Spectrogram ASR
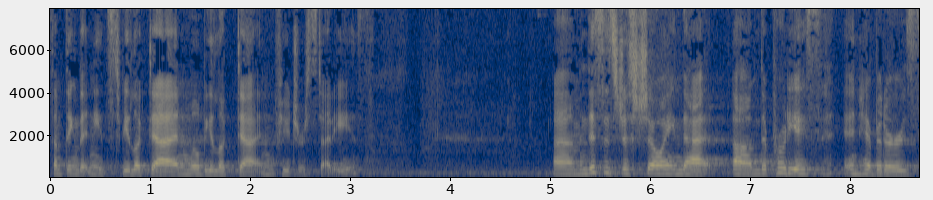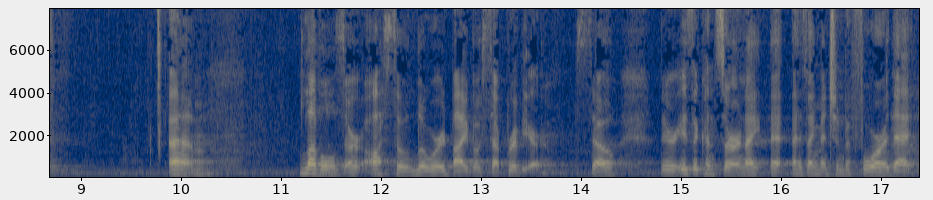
something that needs to be looked at and will be looked at in future studies. Um, and this is just showing that um, the protease inhibitors um, levels are also lowered by boceprevir. So there is a concern, I, as I mentioned before, that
